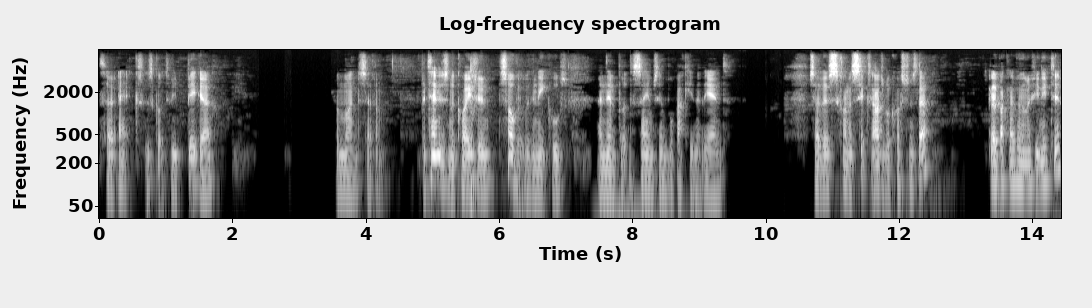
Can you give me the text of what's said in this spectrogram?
So x has got to be bigger than minus 7. Pretend it's an equation, solve it with an equals, and then put the same symbol back in at the end. So there's kind of six algebra questions there. Go back over them if you need to.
